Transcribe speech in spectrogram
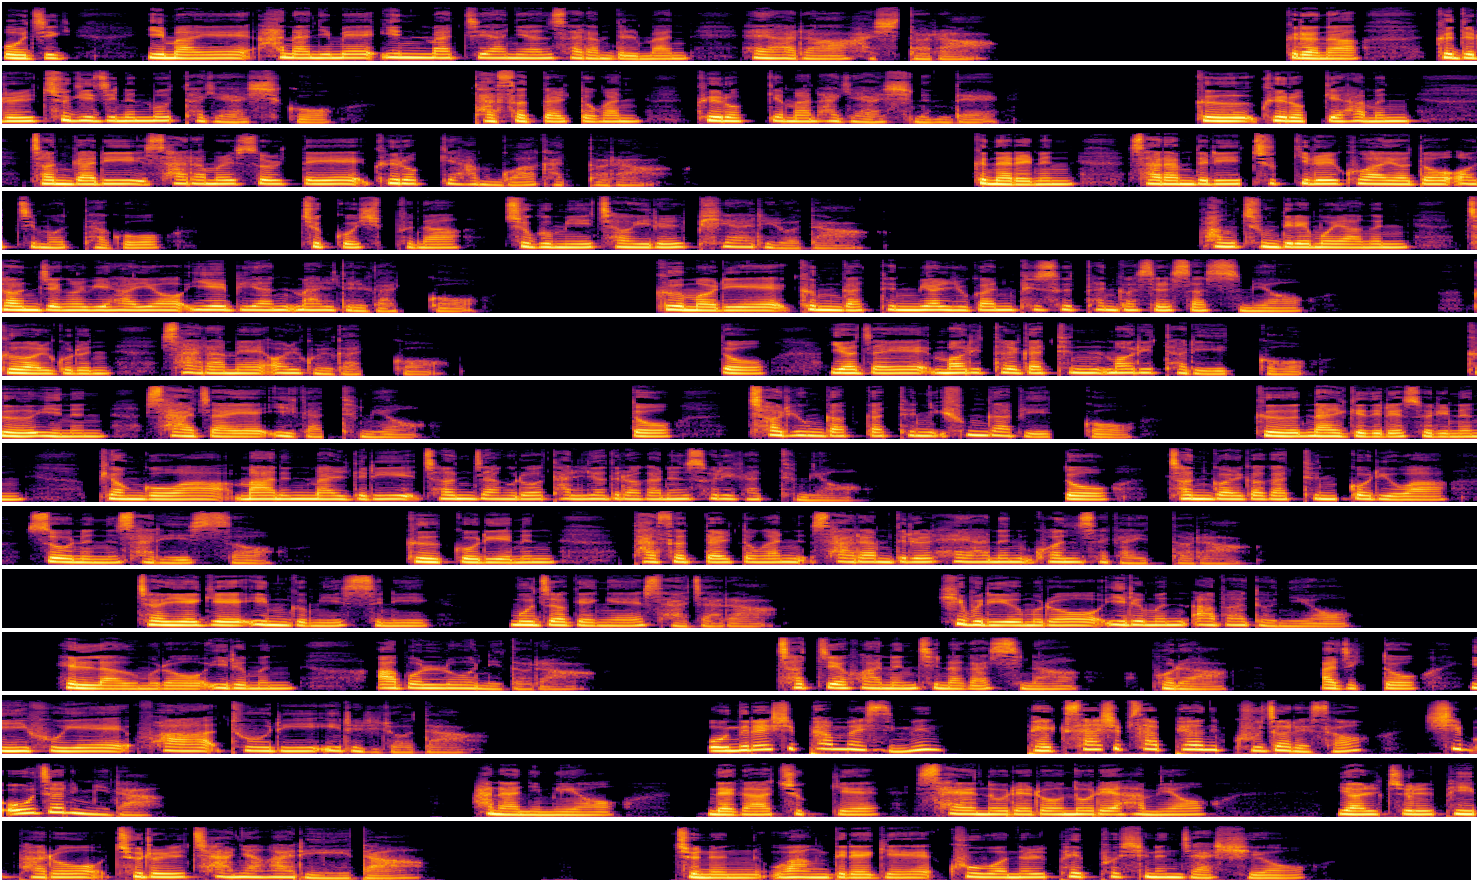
오직 이마에 하나님의 인 맞지 아니한 사람들만 해하라 하시더라. 그러나 그들을 죽이지는 못하게 하시고 다섯 달 동안 괴롭게만 하게 하시는데 그 괴롭게 함은 전갈이 사람을 쏠 때의 괴롭게 함과 같더라. 그날에는 사람들이 죽기를 구하여도 얻지 못하고 죽고 싶으나 죽음이 저희를 피하리로다. 황충들의 모양은 전쟁을 위하여 예비한 말들 같고 그 머리에 금 같은 멸류관 비슷한 것을 썼으며 그 얼굴은 사람의 얼굴 같고 또 여자의 머리털 같은 머리털이 있고 그 이는 사자의 이 같으며 또 철흉갑 같은 흉갑이 있고 그 날개들의 소리는 병고와 많은 말들이 전장으로 달려 들어가는 소리 같으며 또 전갈과 같은 꼬리와 쏘는 살이 있어 그 꼬리에는 다섯 달 동안 사람들을 해하는 권세가 있더라. 저희에게 임금이 있으니 무적행의 사자라. 히브리음으로 이름은 아바돈이요. 헬라음으로 이름은 아볼로온이더라. 첫째 화는 지나갔으나 보라 아직도 이후에 화 둘이 이르리로다. 오늘의 시편 말씀은 144편 9절에서 15절입니다. 하나님이여 내가 주께 새 노래로 노래하며 열 줄 비파로 주를 찬양하리이다. 주는 왕들에게 구원을 베푸시는 자시요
